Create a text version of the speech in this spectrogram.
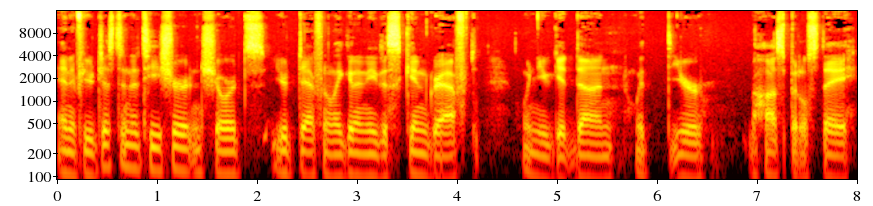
And if you're just in a t shirt and shorts, you're definitely going to need a skin graft when you get done with your hospital stay.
